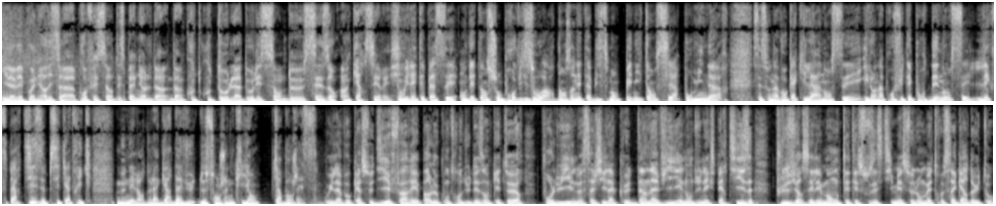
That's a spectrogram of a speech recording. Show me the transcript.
Il avait poignardé sa professeure d'espagnol d'un coup de couteau, l'adolescent de 16 ans incarcéré. Oui, il a été placé en détention provisoire dans un établissement pénitentiaire pour mineurs. C'est son avocat qui l'a annoncé. Il en a profité pour dénoncer l'expertise psychiatrique menée lors de la garde à vue de son jeune client, Pierre Bourgès. Oui, l'avocat se dit effaré par le compte-rendu des enquêteurs. Pour lui, il ne s'agit là que d'un avis et non d'une expertise. Plusieurs éléments ont été sous-estimés selon maître Sagardeuto.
